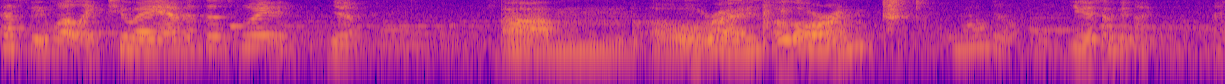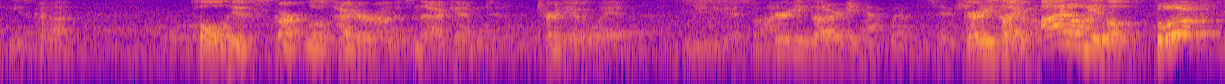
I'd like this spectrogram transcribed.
Has to be what, like 2 a.m. at this point? Yeah. Um. All right, Lauren. No, don't leave. You guys have a good night. And he's gonna pull his scarf a little tighter around his neck and turn the other way and leave you guys behind. Gertie's already halfway up the stairs. Gertie's like, I don't give a fuck.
